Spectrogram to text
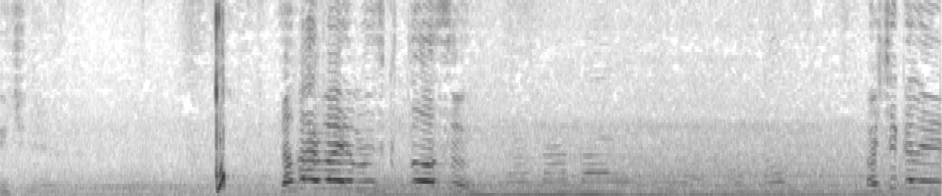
üç. Zafer Bayramınız kutlu olsun. Hoşçakalın.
